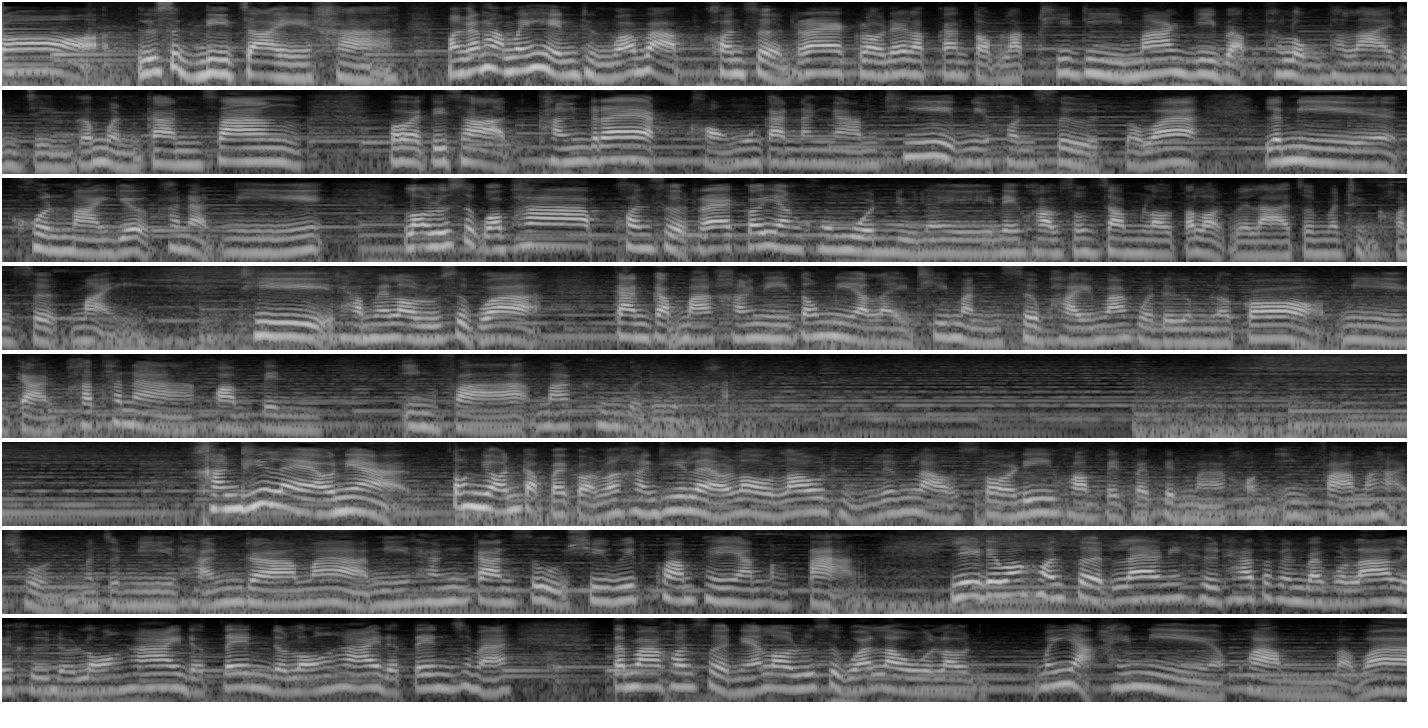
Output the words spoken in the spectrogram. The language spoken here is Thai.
ก็รู้สึกดีใจค่ะ มันก็ทำให้เห็นถึงว่าแบบคอนเสิร์ตแรกเราได้รับการตอบรับที่ดีมากดีแบบถล่มทลายจริง ๆ ก็เหมือนการสร้างประวัติศาสตร์ ครั้งแรกของวงการนางงามที่มีคอนเสิร์ตแบบว่า และมีคนมาเยอะขนาดนี้ เรารู้สึกว่าภาพคอนเสิร์ตแรกก็ยังคงวนอยู่ในในความทรงจำเราตลอดเวลาจนมาถึงคอนเสิร์ตใหม่ ที่ทำให้เรารู้สึกว่าการกลับมาครั้งนี้ต้องมีอะไรที่มันเซอร์ไพรส์มากกว่าเดิม แล้วก็มีการพัฒนาความเป็น อิงฟ้ามากขึ้นกว่าเดิมค่ะ ครั้งที่แล้วเนี่ยต้องย้อนกลับไปก่อนว่าครั้งที่แล้วเราเล่าถึงเรื่องราวสตอรี่ความเป็นไปเป็นมาของอิงฟ้ามหาชน มันจะมีทั้งดราม่ามีทั้งการสู่ชีวิตความพยายามต่างๆ เรียกได้ว่าคอนเสิร์ตแรกนี่คือถ้าจะเป็นไบโพล่าเลยคือเดี๋ยวร้องไห้เดี๋ยวเต้นเดี๋ยวร้องไห้เดี๋ยวเต้นใช่ไหมแต่มาคอนเสิร์ตเนี้ยเรารู้สึกว่าเราเราไม่อยากให้มีความแบบว่า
